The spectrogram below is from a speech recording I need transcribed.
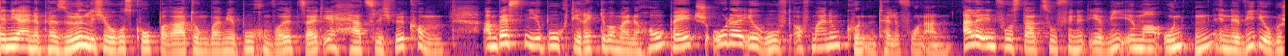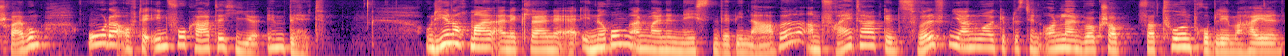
Wenn ihr eine persönliche Horoskopberatung bei mir buchen wollt, seid ihr herzlich willkommen. Am besten ihr bucht direkt über meine Homepage oder ihr ruft auf meinem Kundentelefon an. Alle Infos dazu findet ihr wie immer unten in der Videobeschreibung oder auf der Infokarte hier im Bild. Und hier nochmal eine kleine Erinnerung an meine nächsten Webinare. Am Freitag, den 12. Januar, gibt es den Online-Workshop Saturn-Probleme heilen,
